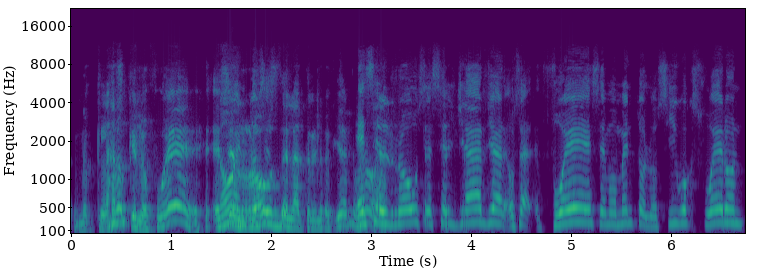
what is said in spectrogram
No, claro que lo fue. Es No, el entonces, Rose de la trilogía nueva. Es el Rose, es el Jar Jar. O sea, fue ese momento, los Ewoks fueron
